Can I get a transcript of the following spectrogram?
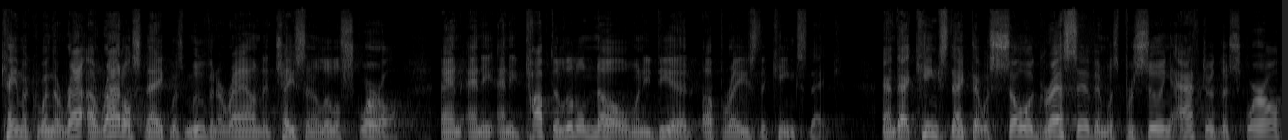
came, when the ra- a rattlesnake was moving around and chasing a little squirrel, and, and, he, and he topped a little knoll when he did, upraised the king snake. And that king snake that was so aggressive and was pursuing after the squirrel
